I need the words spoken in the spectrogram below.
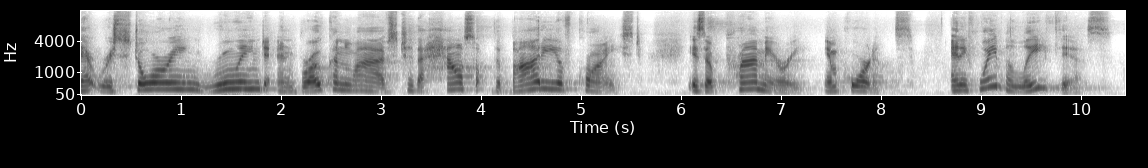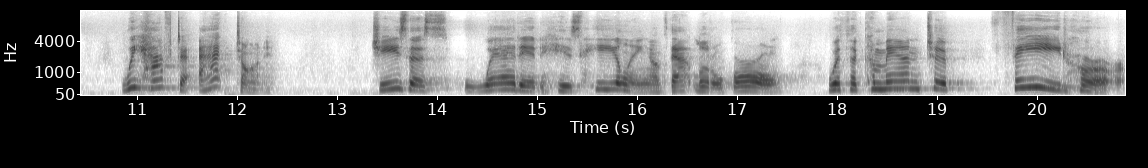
that restoring ruined and broken lives to the house, the body of Christ, is of primary importance. And if we believe this, we have to act on it. Jesus wedded his healing of that little girl with a command to feed her,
